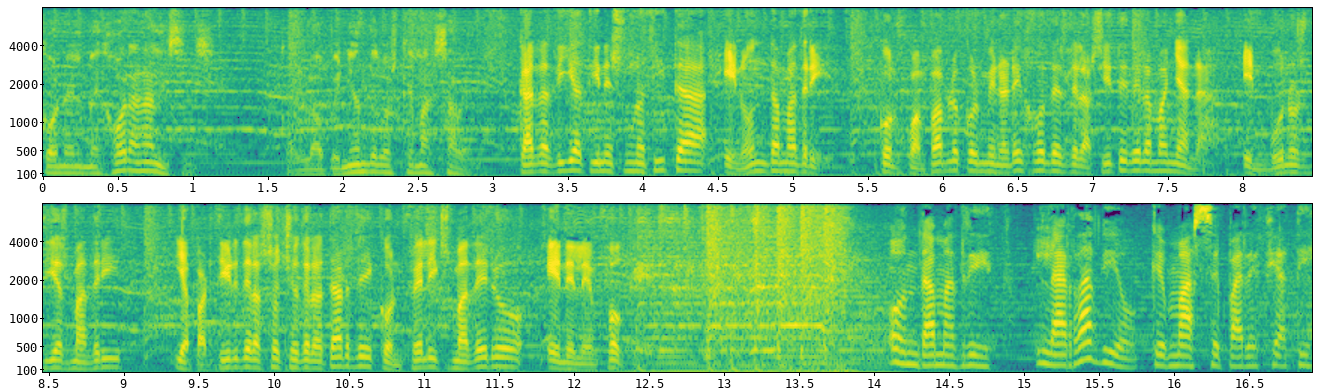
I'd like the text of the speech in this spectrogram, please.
Con el mejor análisis. Con la opinión de los que más saben. Cada día tienes una cita en Onda Madrid. Con Juan Pablo Colmenarejo desde las 7 de la mañana en Buenos Días Madrid. Y a partir de las 8 de la tarde con Félix Madero en El Enfoque. Onda Madrid. La radio que más se parece a ti.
